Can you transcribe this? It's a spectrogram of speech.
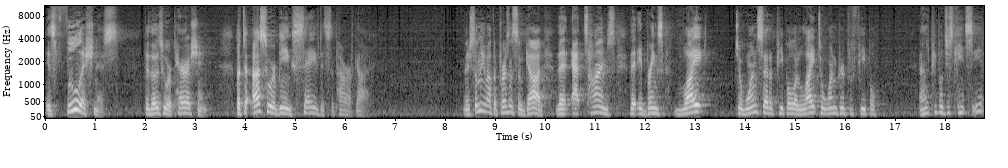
is foolishness to those who are perishing, but to us who are being saved, it's the power of God. And there's something about the presence of God that at times that it brings light to one set of people or light to one group of people, and other people just can't see it.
